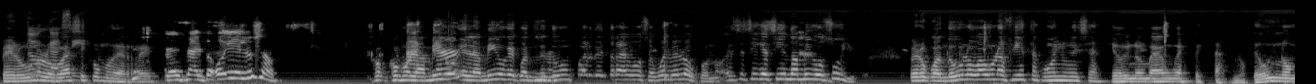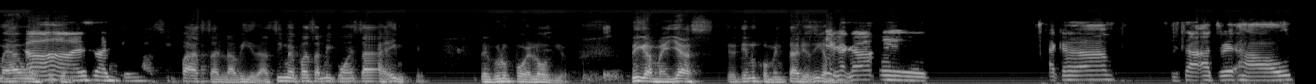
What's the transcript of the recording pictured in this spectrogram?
Pero uno no, lo ve así como de red. Exacto. Oye, Lucho. Como el amigo, el amigo que cuando se toma un par de tragos se vuelve loco, ¿no? Ese sigue siendo amigo suyo. Pero cuando uno va a una fiesta con él, uno dice que hoy no me haga un espectáculo, que hoy no me haga un ah, espectáculo. Exacto. Así pasa en la vida, así me pasa a mí con esa gente del grupo del odio. Dígame, Jazz, te tiene un comentario, dígame. Acá, eh, acá está a tres out,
